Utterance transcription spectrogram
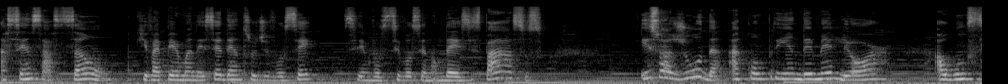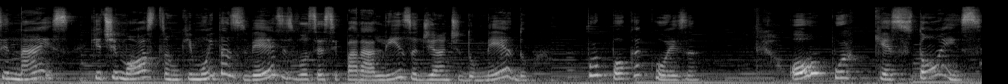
a sensação que vai permanecer dentro de você se você não der esses passos, isso ajuda a compreender melhor alguns sinais que te mostram que muitas vezes você se paralisa diante do medo por pouca coisa ou por questões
